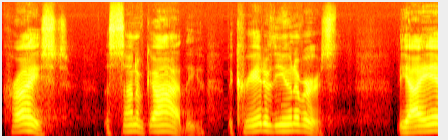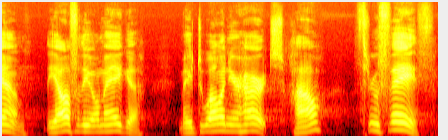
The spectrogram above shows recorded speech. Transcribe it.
Christ, the Son of God, the, the creator of the universe, the I am, the Alpha, the Omega, may dwell in your hearts. How? Through faith.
